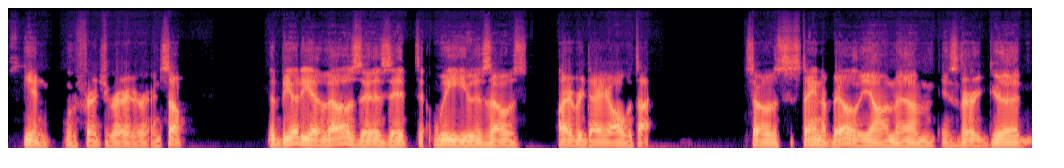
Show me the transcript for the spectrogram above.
skin refrigerator and so the beauty of those is it we use those every day all the time so the sustainability on them is very good.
